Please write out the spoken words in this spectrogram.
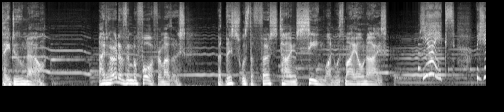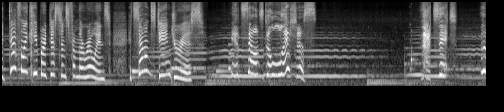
They do now. I'd heard of them before from others, but this was the first time seeing one with my own eyes. Yikes! We should definitely keep our distance from the ruins. It sounds dangerous. It sounds delicious! That's it! The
